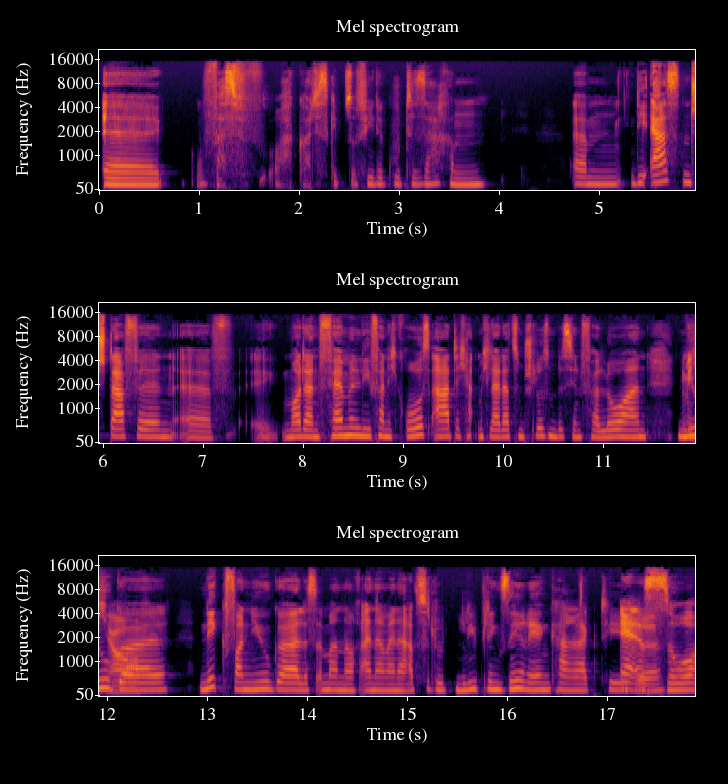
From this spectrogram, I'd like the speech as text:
äh, was, oh Gott, es gibt so viele gute Sachen. Ähm, die ersten Staffeln äh, äh, Modern Family fand ich großartig, hat mich leider zum Schluss ein bisschen verloren. Mich New auch. Girl, Nick von New Girl ist immer noch einer meiner absoluten Lieblingsseriencharaktere. er ist so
